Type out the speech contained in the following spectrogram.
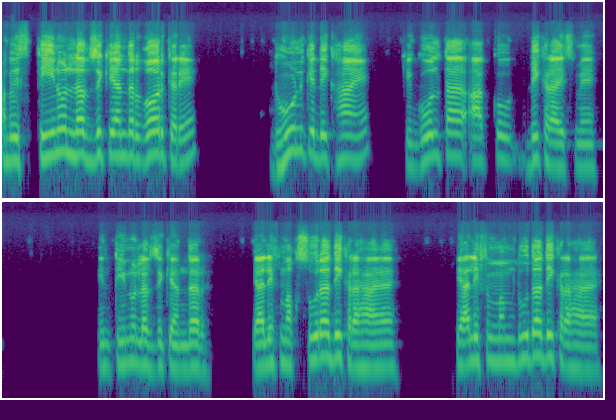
अब इस तीनों लफ्ज के अंदर गौर करें, ढूंढ के दिखाएँ कि गोलता आपको दिख रहा है इसमें। इन तीनों लफ्ज के अंदर या अलिफ मकसूरा दिख रहा है। या अलिफ ममदूदा दिख रहा है,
